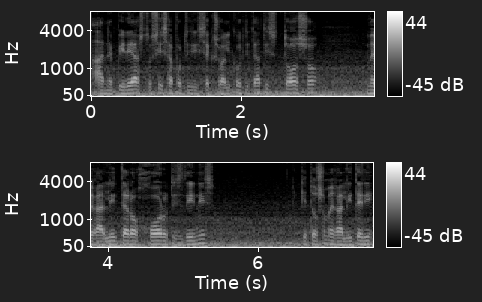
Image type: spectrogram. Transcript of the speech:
ανεπηρέαστος είσαι από τη σεξουαλικότητά της τόσο μεγαλύτερο χώρο της δίνεις και τόσο μεγαλύτερη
